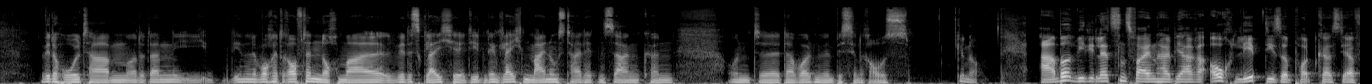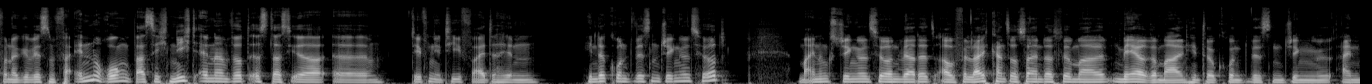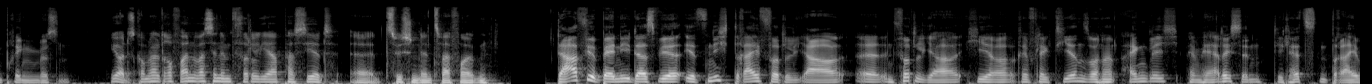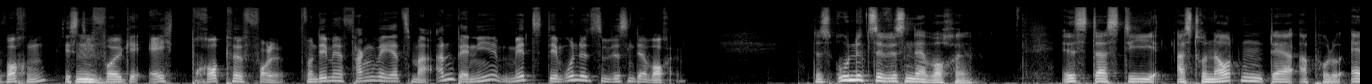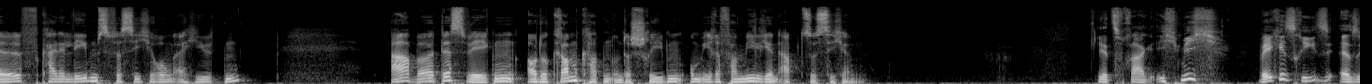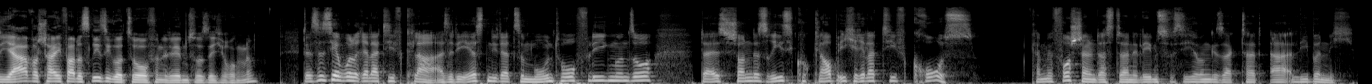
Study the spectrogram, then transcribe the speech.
wiederholt haben oder dann in der Woche drauf dann nochmal wir das gleiche, die, den gleichen Meinungsteil hätten sagen können. Und äh, da wollten wir ein bisschen raus. Genau. Aber wie die letzten zweieinhalb Jahre auch lebt dieser Podcast ja von einer gewissen Veränderung. Was sich nicht ändern wird, ist, dass ihr äh, definitiv weiterhin Hintergrundwissen-Jingles hört, Meinungsjingles hören werdet. Aber vielleicht kann es auch sein, dass wir mal mehrere Mal ein Hintergrundwissen-Jingle einbringen müssen. Ja, das kommt halt drauf an, was in einem Vierteljahr passiert äh, zwischen den zwei Folgen dafür, Benny, dass wir jetzt nicht Dreivierteljahr, äh, ein Vierteljahr hier reflektieren, sondern eigentlich, wenn wir ehrlich sind, die letzten drei Wochen ist hm. die Folge echt proppevoll. Von dem her fangen wir jetzt mal an, Benny, mit dem unnützen Wissen der Woche. Das unnütze Wissen der Woche ist, dass die Astronauten der Apollo 11 keine Lebensversicherung erhielten aber deswegen Autogrammkarten unterschrieben, um ihre Familien abzusichern. Jetzt frage ich mich, welches Risiko, also ja, wahrscheinlich war das Risiko zu hoch für eine Lebensversicherung, ne? Das ist ja wohl relativ klar. Also die ersten, die da zum Mond hochfliegen und so, da ist schon das Risiko, glaube ich, relativ groß. Kann mir vorstellen, dass da eine Lebensversicherung gesagt hat, ah, lieber nicht.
